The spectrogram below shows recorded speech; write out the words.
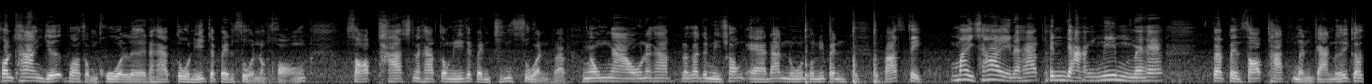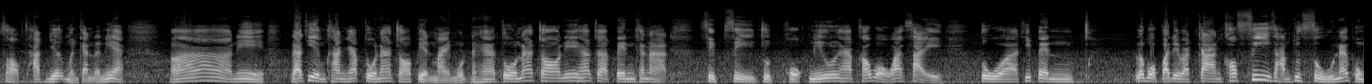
ค่อนข้างเยอะพอสมควรเลยนะครับ ตัวนี้จะเป็นส่วนของ ซอฟทัชนะครับ ตรงนี้จะเป็นชิ้นส่วนแบบเงาๆนะครับ แล้วก็จะมีช่องแอร์ด้านนู้น ตรงนี้เป็นพลาสติก ไม่ใช่นะฮะ เป็นยางนิ่มนะฮะแต่เป็นซอฟทัชเหมือนกันเฮ้ยก็ซอฟทัชเยอะเหมือนกันนะเนี่ยอ่านี่ และที่สำคัญครับ ตัวหน้าจอเปลี่ยนใหม่หมดนะฮะ ตัวหน้าจอนี้ครับจะเป็นขนาด 14.6 นิ้วนะครับ เขาบอกว่าใส่ตัวที่เป็น ระบบปฏิบัติการ Coffee 3.0 นะ ผม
